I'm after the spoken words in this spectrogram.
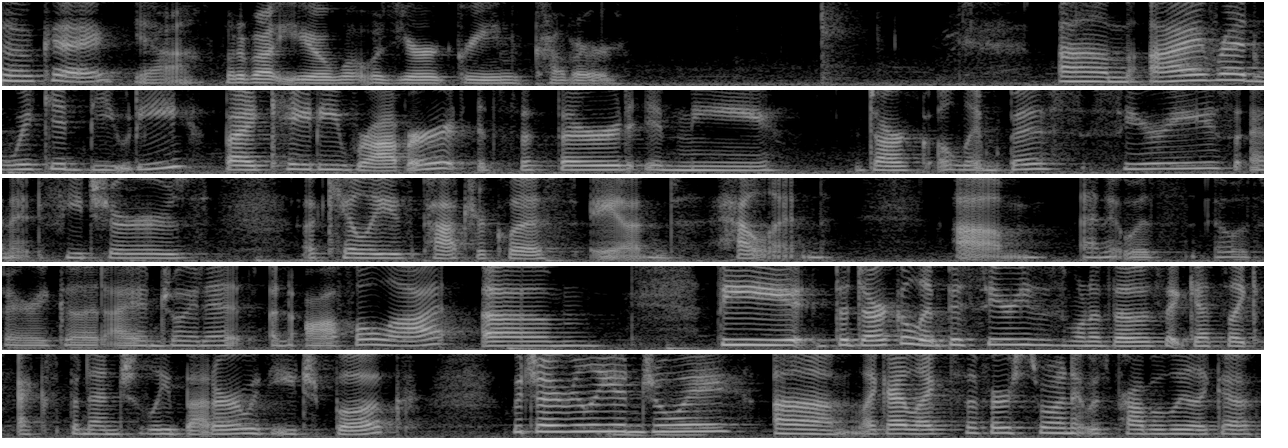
okay. Yeah. What about you? What was your green cover? Um, I read Wicked Beauty by Katee Robert. It's the third in the Dark Olympus series, and it features Achilles, Patroclus, and Helen. Um, and it was it was very good. I enjoyed it an awful lot. Um, the the Dark Olympus series is one of those that gets like exponentially better with each book, which I really mm-hmm. enjoy. Um, like I liked the first one; it was probably like a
